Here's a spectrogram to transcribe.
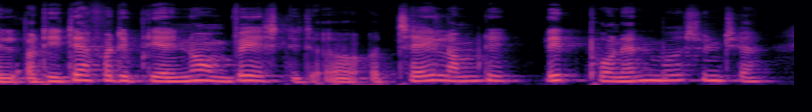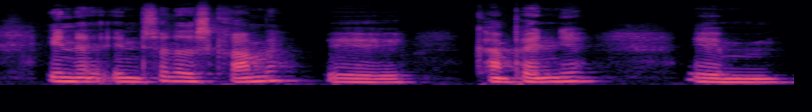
Vel, og det er derfor, det bliver enormt væsentligt at, at tale om det lidt på en anden måde, synes jeg, end, øh, end sådan noget skræmme øh, kampagne. Øhm,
